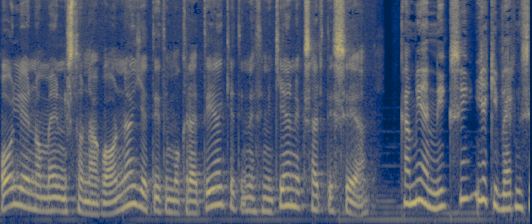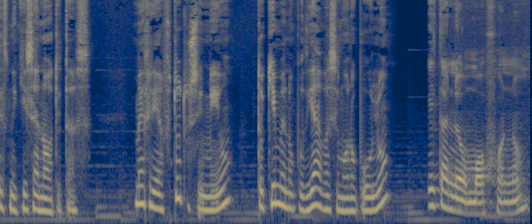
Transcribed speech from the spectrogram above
όλοι ενωμένοι στον αγώνα για τη δημοκρατία και την εθνική ανεξαρτησία. Καμία ανοίξη για κυβέρνηση εθνικής ενότητας. Μέχρι αυτού του σημείου, το κείμενο που διάβασε η Μοροπούλου ήταν ομόφωνο,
